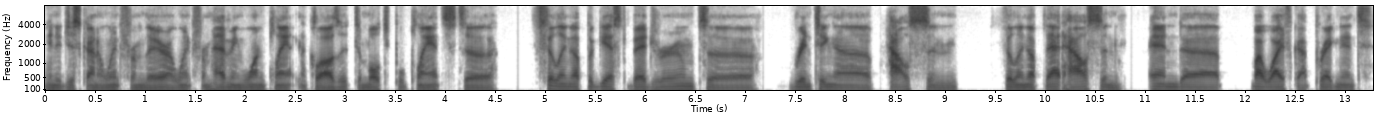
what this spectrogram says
and it just kind of went from there. I went from having one plant in the closet to multiple plants to filling up a guest bedroom to renting a house and filling up that house and and uh, my wife got pregnant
